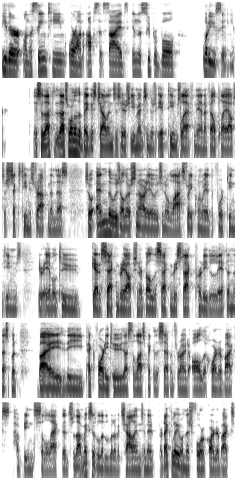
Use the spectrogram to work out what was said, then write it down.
either on the same team or on opposite sides in the Super Bowl. What are you seeing here? Yeah, so that that's one of the biggest challenges here. So you mentioned there's eight teams left in the NFL playoffs. There's six teams drafting in this. So in those other scenarios, you know, last week when we had the 14 teams, you're able to get a secondary option or build a secondary stack pretty late in this. But by the pick 42, that's the last pick of the seventh round, all the quarterbacks have been selected. So that makes it a little bit of a challenge, and it particularly when there's four quarterbacks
